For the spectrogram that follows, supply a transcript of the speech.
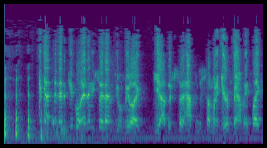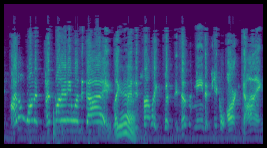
Yeah, and then people, and then you say that, and people be like, "Yeah, but if it happened to someone in your family, it's like I don't want it. I don't want anyone to die. Like, Yeah. it's not like, but it doesn't mean that people aren't dying.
